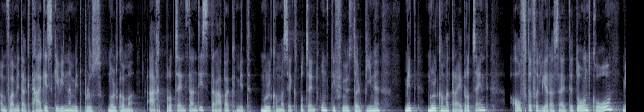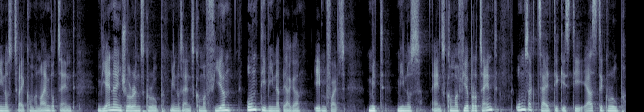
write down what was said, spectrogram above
am Vormittag Tagesgewinner mit plus 0,8%, dann die Strabag mit 0,6% und die Föstalpine mit 0,3%. Auf der Verliererseite Do Co. minus 2,9%, Vienna Insurance Group minus 1,4% und die Wienerberger ebenfalls mit minus 1,4%. Umsatzseitig ist die erste Group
